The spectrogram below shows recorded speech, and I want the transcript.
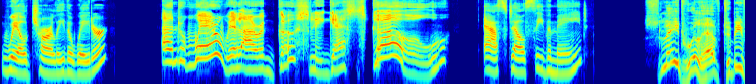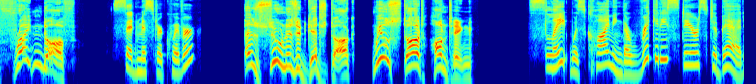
Wailed Charlie the waiter. And where will our ghostly guests go? Asked Elsie the maid. Slate will have to be frightened off. Said Mr. Quiver. As soon as it gets dark, we'll start hunting. Slate was climbing the rickety stairs to bed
